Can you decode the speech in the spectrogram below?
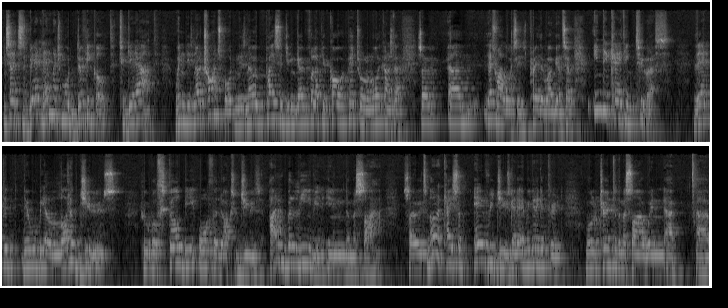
and so it's that much more difficult to get out when there's no transport and there's no place that you can go fill up your car with petrol and all that kind of stuff. So um, that's why the Lord says, pray that it won't be on Sabbath, indicating to us that the, there will be a lot of Jews who will still be Orthodox Jews, unbelieving in the Messiah. So it's not a case of every Jew is going to, and we're going to get through it, We'll turn to the Messiah when uh, uh,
